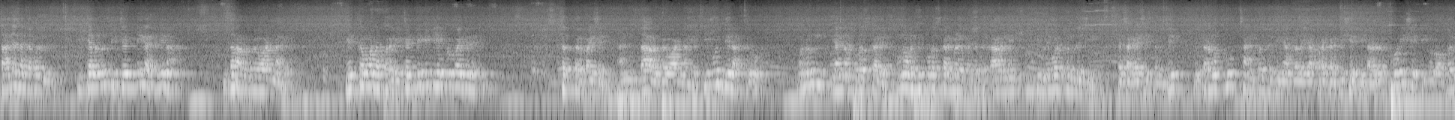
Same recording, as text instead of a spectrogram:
साध्या साध्या पद्धती की त्याला नुसती चड्डी घातली ना दहा रुपये वाढणार आहे. इतकं मोठा फरक आहे चड्डी किती? एक रुपयाची नाही. सत्तर पैशाची. आणि दहा रुपये वाढणार आहे. ती बुद्धी लागते हो. म्हणून यांना पुरस्कार आहेत कुणाला हे पुरस्कार मिळत त्याचं कारण तुमची निवड पण तशी त्या सगळ्या सिस्टमची मित्रांनो खूप छान पद्धतीने आपल्याला या प्रकारची शेती करावी थोडी शेती करू आपण.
